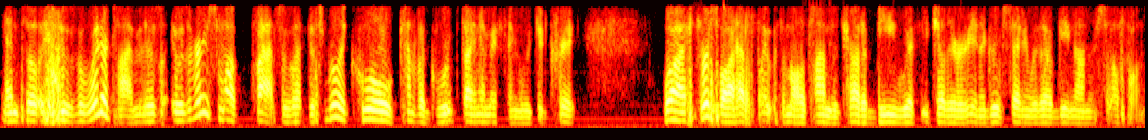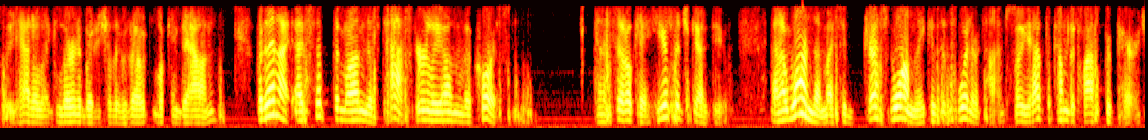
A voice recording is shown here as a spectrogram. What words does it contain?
And so it was the winter time. It was it was a very small class. It was like this really cool kind of a group dynamic thing we could create. Well, I, first of all, I had to fight with them all the time to try to be with each other in a group setting without being on their cell phone. So you had to like learn about each other without looking down. But then I, I set them on this task early on in the course, and I said, okay, here's what you got to do. And I warned them. I said, dress warmly because it's winter time, so you have to come to class prepared.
